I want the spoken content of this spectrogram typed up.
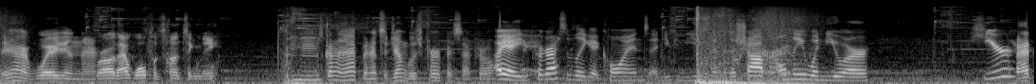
They are way in there. Bro, that wolf was hunting me. It's gonna happen. It's a jungler's purpose, after all. Oh yeah, you progressively get coins and you can use them in the shop only when you are here. At,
